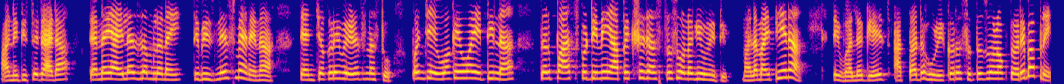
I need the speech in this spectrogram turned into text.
आणि तिचे डॅडा त्यांना यायलाच जमलं नाही. ते बिझनेसमॅन आहे ना. त्यांच्याकडे वेळच नसतो. पण जेव्हा केव्हा येतील ना तर पाच पटीने यापेक्षा जास्त सोनं घेऊन येतील. मला माहिती आहे ना. तेव्हा लगेच आता ढवळीकर असतच म्हणू लागतो. अरे बापरे!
